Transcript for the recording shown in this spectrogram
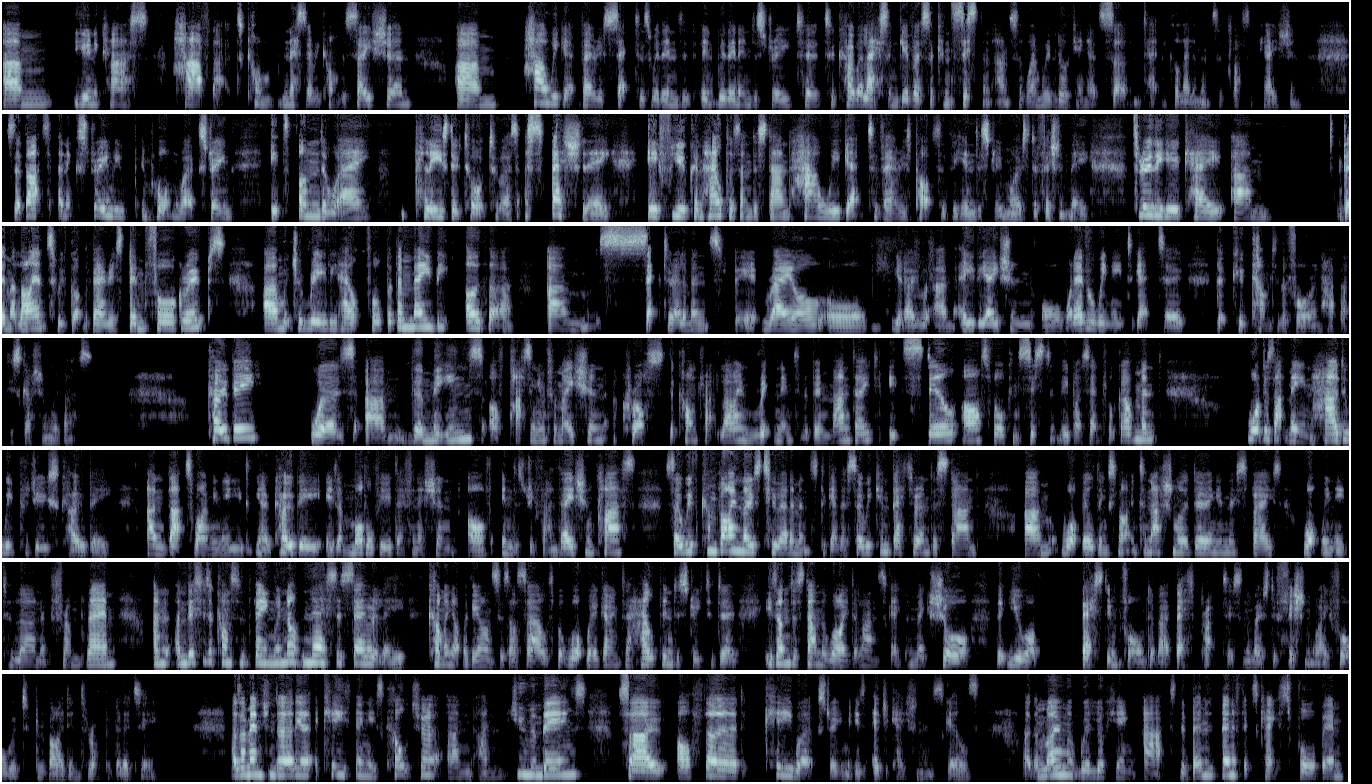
um, Uniclass have that com necessary conversation, um, how we get various sectors within, in, within industry to, to coalesce and give us a consistent answer when we're looking at certain technical elements of classification. So that's an extremely important work stream it's underway. Please do talk to us, especially if you can help us understand how we get to various parts of the industry most efficiently. Through the UK um, BIM Alliance, we've got the various BIM4 groups, um, which are really helpful, but there may be other um, sector elements, be it rail or, you know, um, aviation or whatever we need to get to that could come to the fore and have that discussion with us. COBie was um, the means of passing information across the contract line written into the BIM mandate. It's still asked for consistently by central government. What does that mean? How do we produce COBie? And that's why we need, you know, COBie is a model view definition of industry foundation class. So we've combined those two elements together so we can better understand um, what Building Smart International are doing in this space, what we need to learn from them. And, and this is a constant theme. We're not necessarily coming up with the answers ourselves, but what we're going to help industry to do is understand the wider landscape and make sure that you are best informed about best practice and the most efficient way forward to provide interoperability. As I mentioned earlier, a key thing is culture and, and human beings. So our third key work stream is education and skills. At the moment, we're looking at the benefits case for BIM,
